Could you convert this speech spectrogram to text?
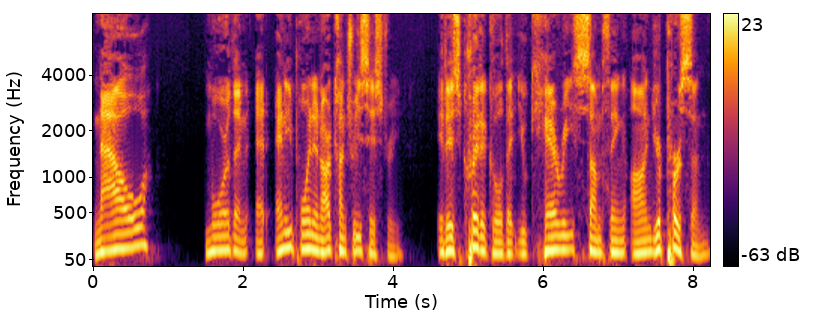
now more than at any point in our country's history, it is critical that you carry something on your person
